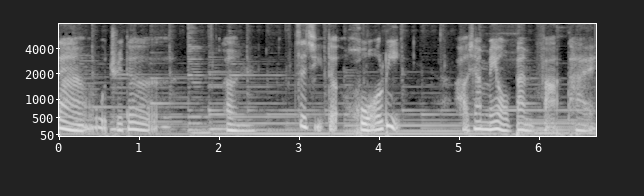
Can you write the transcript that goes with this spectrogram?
但我觉得，嗯，自己的活力。好像没有办法太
